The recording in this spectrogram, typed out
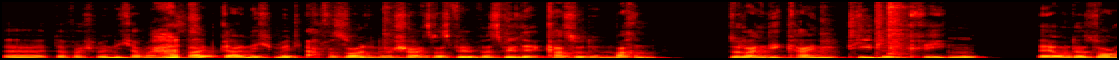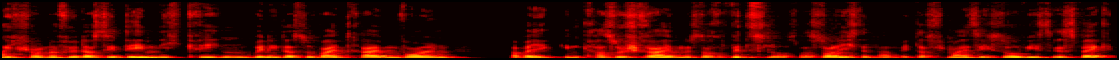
Äh, da verschwende ich ja meine Was? Zeit gar nicht mit. Ach, was soll denn der Scheiß? Was will, was will der Inkasso denn machen? Solange die keinen Titel kriegen, äh, und da sorge ich schon dafür, dass sie den nicht kriegen, wenn die das so weit treiben wollen. Aber Inkasso schreiben ist doch witzlos. Was soll ich denn damit? Das schmeiße ich so, wie es ist, weg.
